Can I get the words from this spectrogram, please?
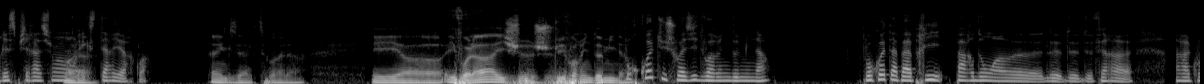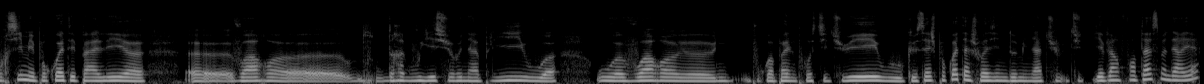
respiration Voilà. extérieure, quoi. Exact, voilà. Et, euh, et voilà, et je, je vais voir une domina. Pourquoi tu choisis de voir une domina? Pourquoi t'as pas pris, pardon hein, euh, de, de- de faire euh, un raccourci, mais pourquoi t'es pas allé euh, euh, voir euh, dragouiller sur une appli ou, euh, ou euh, voir, euh, une- pourquoi pas une prostituée ou que sais-je Pourquoi t'as choisi une domina? Tu- tu- Il y avait un fantasme derrière?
